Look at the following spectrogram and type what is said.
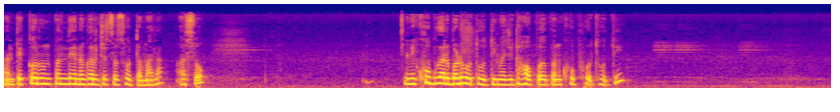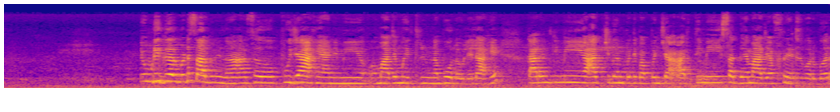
आणि ते करून पण देणं गरजेचंच होतं मला असो. आणि खूप गडबड होत होती. माझी धावपळ पण खूप होत होती. एवढी गडबड चालू आहे ना आज पूजा आहे आणि मी माझ्या मैत्रिणींना बोलवलेलं आहे कारण की मी आजची गणपती बाप्पांची आरती मी सगळ्या माझ्या फ्रेंड्स बरोबर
